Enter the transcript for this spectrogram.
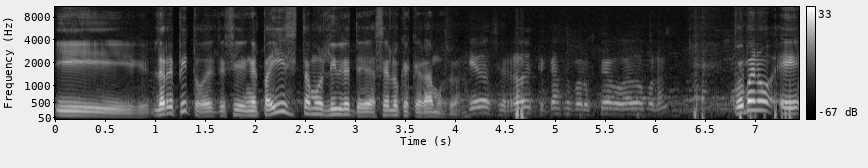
Y le repito, es decir, en el país estamos libres de hacer lo que queramos. ¿Queda cerrado este caso para usted, abogado Polán? Pues bueno, eh,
